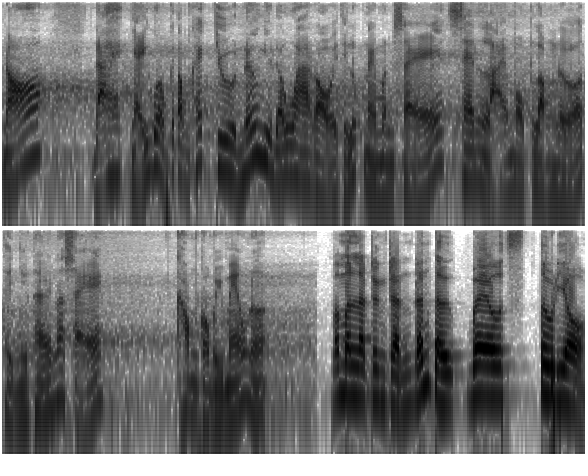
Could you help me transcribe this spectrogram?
nó đã nhảy qua một cái tông khác chưa. Nếu như đã qua rồi thì lúc này mình sẽ send lại một lần nữa, thì như thế nó sẽ không còn bị méo nữa. Và mình là Trường Trịnh đến từ Bell Studio.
